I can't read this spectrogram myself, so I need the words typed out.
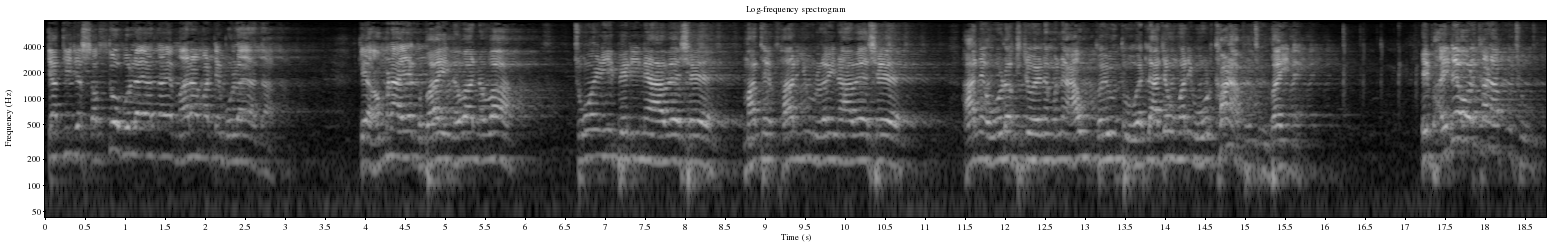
ત્યાંથી જે શબ્દો બોલાયા હતા એ મારા માટે બોલાયા હતા. કે હમણાં એક ભાઈ નવા નવા ચોયણી પહેરીને આવે છે, માથે ફાર્યું લઈને આવે છે. આને ઓળખજો, એને મને આવું કહ્યું હતું એટલે આજે હું મારી ઓળખાણ આપું છું ભાઈને. એ ભાઈને ઓળખાણ આપું છું.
